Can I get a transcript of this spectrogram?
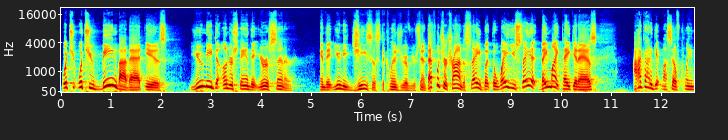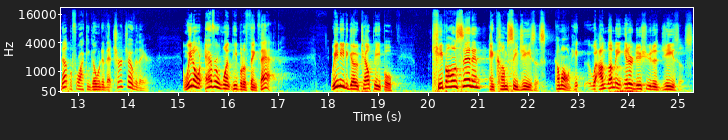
what you, what you mean by that is you need to understand that you're a sinner and that you need Jesus to cleanse you of your sin. That's what you're trying to say, but the way you say it, they might take it as, I got to get myself cleaned up before I can go into that church over there. We don't ever want people to think that. We need to go tell people, keep on sinning and come see Jesus. Come on, he, let me introduce you to Jesus.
